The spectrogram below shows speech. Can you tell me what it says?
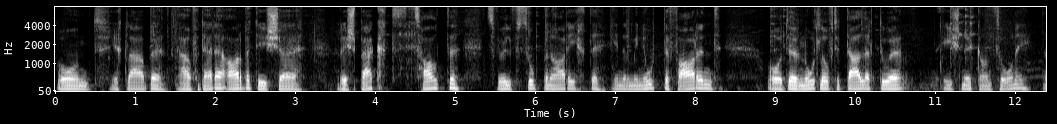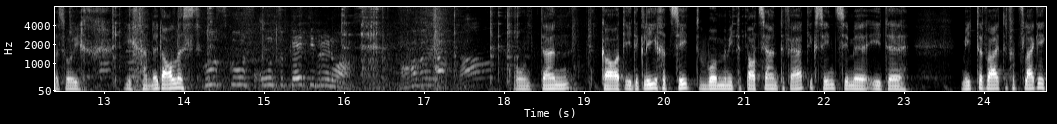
Und ich glaube, auch von dieser Arbeit ist äh, Respekt zu halten. Zwölf Suppen anrichten in einer Minute fahrend oder Nudeln auf den Teller tun, ist nicht ganz ohne. Also ich, ich kann nicht alles. Und dann geht in der gleichen Zeit, wo wir mit den Patienten fertig sind, sind wir in der Mitarbeiterverpflegung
